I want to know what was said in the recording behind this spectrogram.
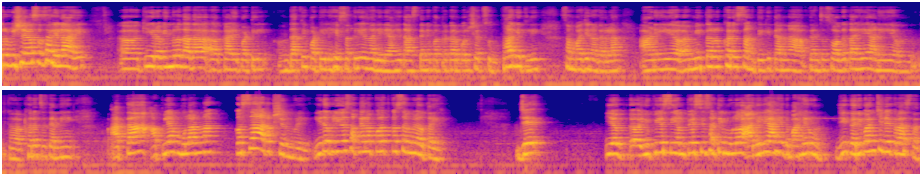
तर विषय असा झालेला आहे की रवींद्र दादा काळे पाटील दाते पाटील हे सक्रिय झालेले आहेत. आज त्यांनी पत्रकार परिषद सुद्धा घेतली संभाजीनगरला. आणि मी तर खरंच सांगते की त्यांना त्यांचं स्वागत आहे आणि खरंच त्यांनी आता आपल्या मुलांना कसं आरक्षण मिळेल? ईडब्ल्यू एस आपल्याला परत कसं मिळवता येईल? जे युपीएससी एमपीएससी साठी मुलं आलेली आहेत बाहेरून जी गरिबांची लेकरं असतात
